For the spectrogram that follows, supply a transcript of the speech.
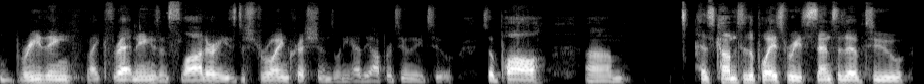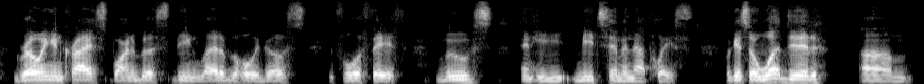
breathing like threatenings and slaughter. He's destroying Christians when he had the opportunity to. So Paul um, has come to the place where he's sensitive to growing in Christ. Barnabas, being led of the Holy Ghost and full of faith, moves and he meets him in that place. Okay, so what did um,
